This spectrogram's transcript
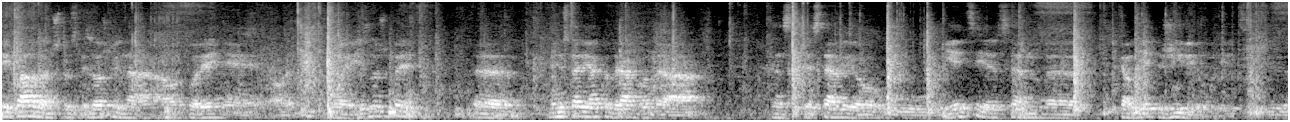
i hvala vam što ste došli na otvorenje moje izložbe. E, meni je jako drago da sam se predstavio u Rijeci jer sam e, kao dijete živio u Rijeci. Živio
